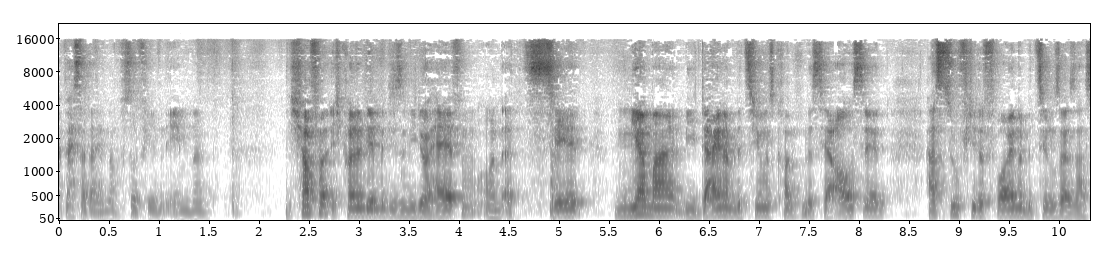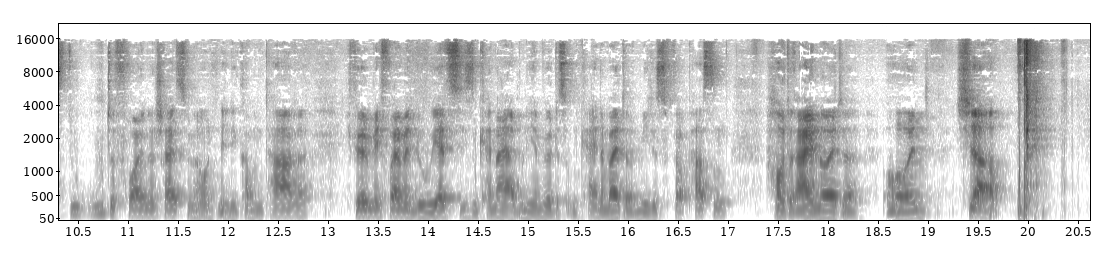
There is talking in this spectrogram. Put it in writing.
verbessert einen auf so vielen Ebenen. Ich hoffe, ich konnte dir mit diesem Video helfen und erzähl mir mal, wie deine Beziehungskonten bisher aussehen. Hast du viele Freunde, beziehungsweise hast du gute Freunde? Schreib es mir mal unten in die Kommentare. Ich würde mich freuen, wenn du jetzt diesen Kanal abonnieren würdest, um keine weiteren Videos zu verpassen. Haut rein, Leute, und ciao.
